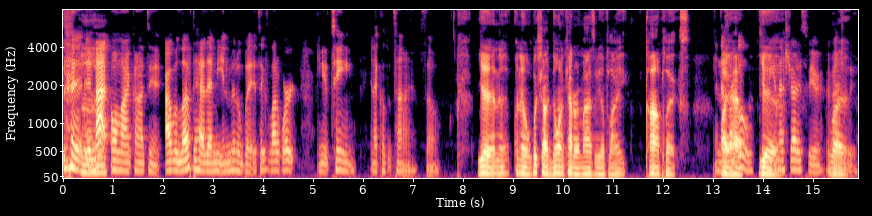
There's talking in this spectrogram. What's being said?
Mhm. and not online content. I would love to have that meet in the middle, but it takes a lot of work. You need a team, and that comes with time. So Yeah, and then, and then what y'all doing kind of reminds me of like Complex, and that's Like, our goal to be yeah. in that stratosphere Right.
